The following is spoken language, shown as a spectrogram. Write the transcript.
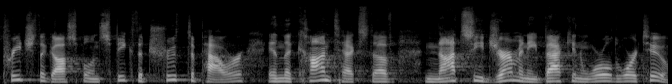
preach the gospel and speak the truth to power in the context of Nazi Germany back in World War II.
